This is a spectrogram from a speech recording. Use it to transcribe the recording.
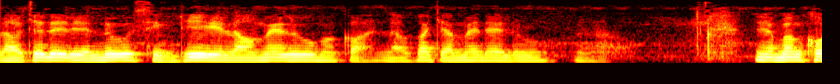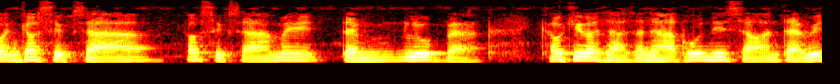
เราจะได้เรียนรู้สิ่งที่เราไม่รู้มาก่อน เราก็จะไม่ได้รู้เนี่ยบางคนเขาศึกษาเขาศึกษาไม่เต็มรูปแบบ เขาคิดว่าศาสนาพุทธนี่สอนแต่วิ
